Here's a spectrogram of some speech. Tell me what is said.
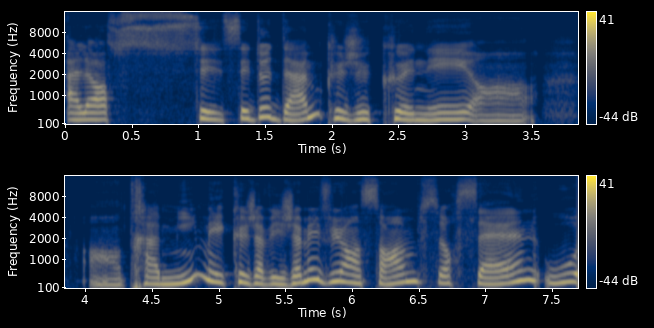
alors, c'est ces deux dames que je connais en, entre amis, mais que j'avais jamais vues ensemble sur scène ou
